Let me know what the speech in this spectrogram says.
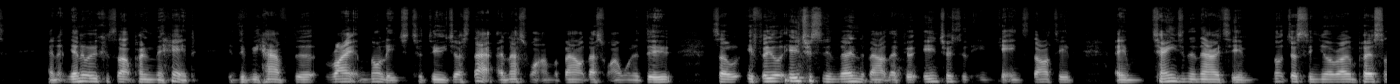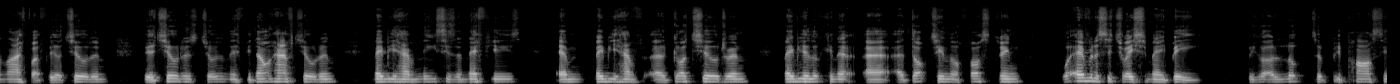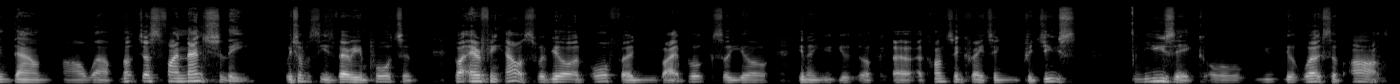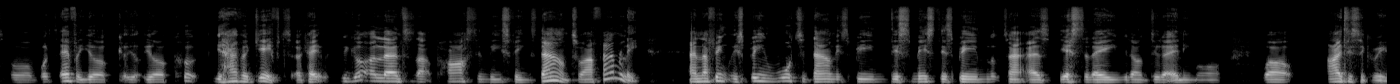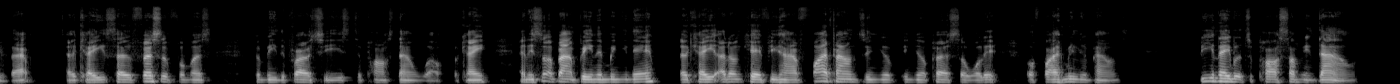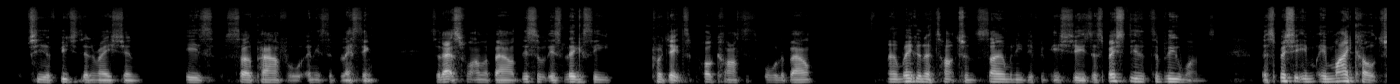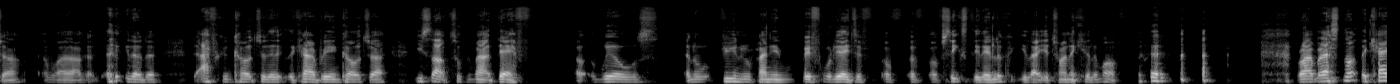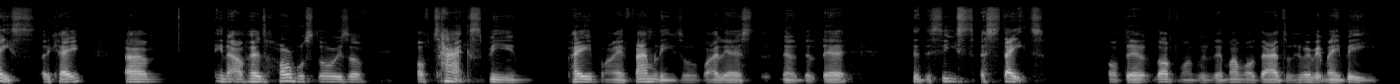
And the only way we can start planning ahead is if we have the right knowledge to do just that. And that's what I'm about. That's what I want to do. So if you're interested in learning about that, if you're interested in getting started and changing the narrative, not just in your own personal life, but for your children, for your children's children. If you don't have children, maybe you have nieces and nephews, and um, maybe you have uh, godchildren, maybe you're looking at uh, adopting or fostering whatever the situation may be, we've got to look to be passing down our wealth, not just financially, which obviously is very important, but everything else. Whether you're an author and you write books, or you're, you know, you, you're uh, a content creator and you produce music or you, your works of art or whatever you're, you're cook you have a gift okay we got to learn to start passing these things down to our family and i think it's been watered down it's been dismissed it's been looked at as yesterday we don't do that anymore well, I disagree with that. Okay. So, first and foremost, for me, the priority is to pass down wealth. Okay. And it's not about being a millionaire. Okay. I don't care if you have five pounds in your in your purse or wallet or five million pounds. Being able to pass something down to your future generation is so powerful and it's a blessing. So that's what I'm about. This is what this legacy project podcast is all about. And we're going to touch on so many different issues, especially the taboo ones, especially in, in my culture. Well, you know, the, the African culture, the, the, Caribbean culture, you start talking about death, uh, wills, and funeral planning before the age of, of, of, of 60, they look at you like you're trying to kill them off. right? But that's not the case, okay? Um, you know, I've heard horrible stories of of tax being paid by families or by their, you know, the, their the deceased estate of their loved one, whether their mum or dad or whoever it may be,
